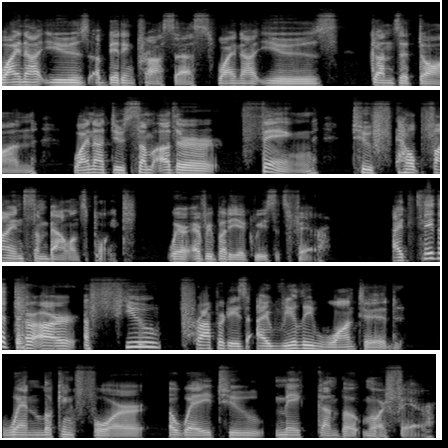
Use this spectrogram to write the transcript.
Why not use a bidding process? Why not use guns at dawn? Why not do some other thing to f- help find some balance point where everybody agrees it's fair? I'd say that there are a few properties I really wanted when looking for a way to make Gunboat more fair.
